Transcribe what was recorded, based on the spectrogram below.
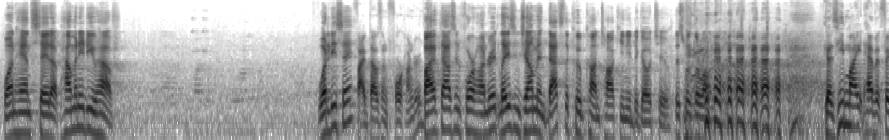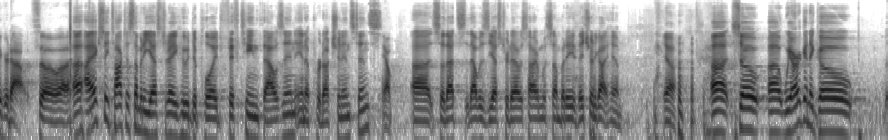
One hand stayed up. How many do you have? What did he say? 5,400? 5,400? Ladies and gentlemen, that's the KubeCon talk you need to go to. This was the wrong one. Because he might have it figured out. So, uh, Uh, I actually talked to somebody yesterday who deployed 15,000 in a production instance. Yep. Uh, so that's that was yesterday. I was talking with somebody. They should have got him. Yeah. uh, so uh, we are going to go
